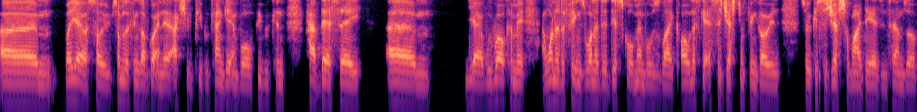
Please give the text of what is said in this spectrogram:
Um, but yeah, so some of the things I've got in there, actually, people can get involved. People can have their say. Um, yeah, we welcome it. And one of the things, one of the Discord members was like, "Oh, let's get a suggestion thing going, so we can suggest some ideas in terms of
